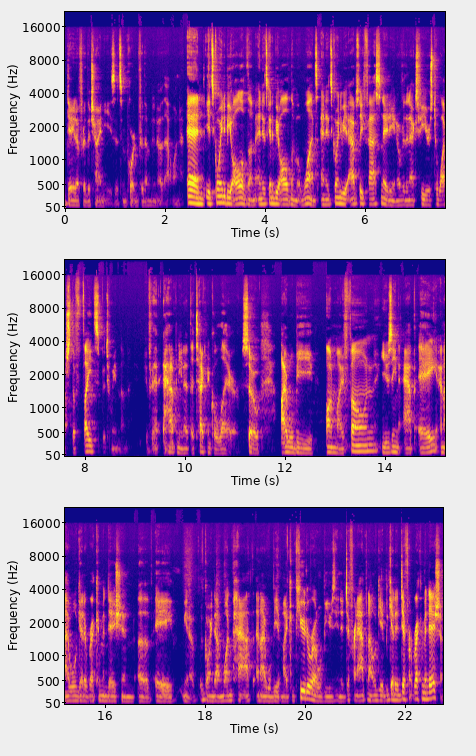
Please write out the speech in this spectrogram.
Data for the Chinese. It's important for them to know that one. And it's going to be all of them, and it's going to be all of them at once. And it's going to be absolutely fascinating over the next few years to watch the fights between them happening at the technical layer. So I will be on my phone using app A and I will get a recommendation of a, you know, going down one path and I will be at my computer, I will be using a different app and I will get, get a different recommendation.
